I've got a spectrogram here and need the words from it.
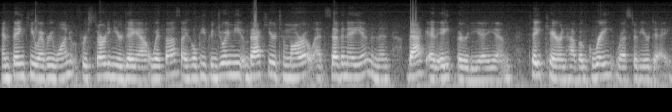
And thank you, everyone, for starting your day out with us. I hope you can join me back here tomorrow at 7 a.m. and then back at 8.30 a.m. Take care and have a great rest of your day.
